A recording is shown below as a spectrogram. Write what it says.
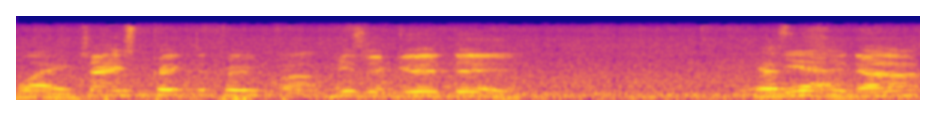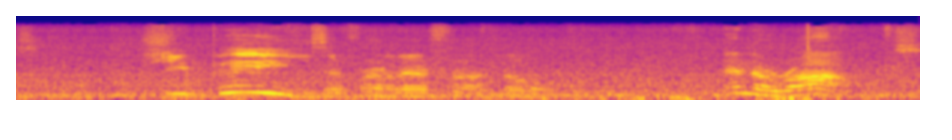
away. Chase picked the poop up. He's a good dude. Yeah. she does? She pees in front of their front door. And the rocks.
